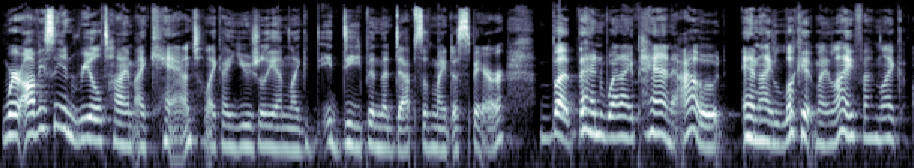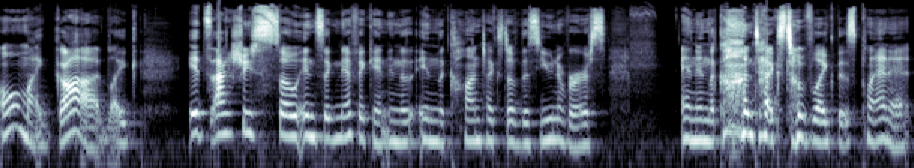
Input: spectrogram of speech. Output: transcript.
where obviously in real time I can't, like I usually am like deep in the depths of my despair. But then when I pan out and I look at my life, I'm like, oh my God, like it's actually so insignificant in the in the context of this universe and in the context of like this planet.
